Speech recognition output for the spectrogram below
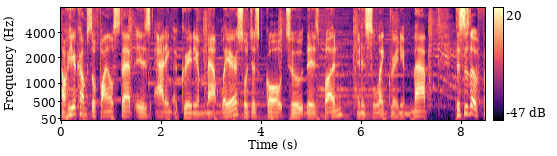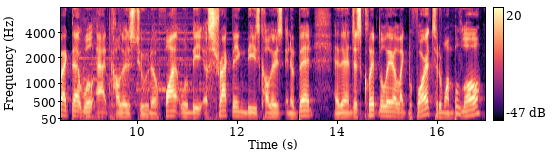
Now here comes the final step is adding a gradient map layer. So just go to this button and then select gradient map. This is the effect that will add colors to the font. We'll be extracting these colors in a bit and then just clip the layer like before to the one below.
